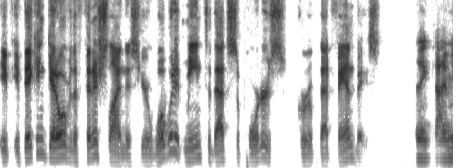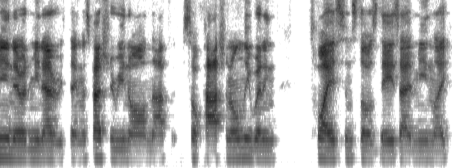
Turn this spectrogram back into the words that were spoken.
if, if they can get over the finish line this year, what would it mean to that supporters group, that fan base? I think I mean it would mean everything, especially we know I'm not so passionate only winning twice since those days. I mean, like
